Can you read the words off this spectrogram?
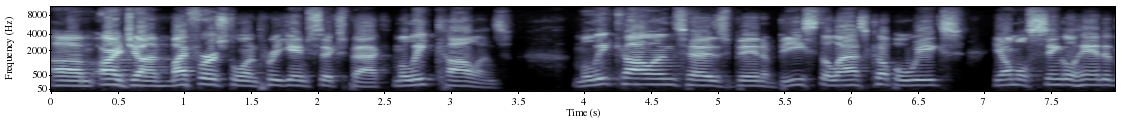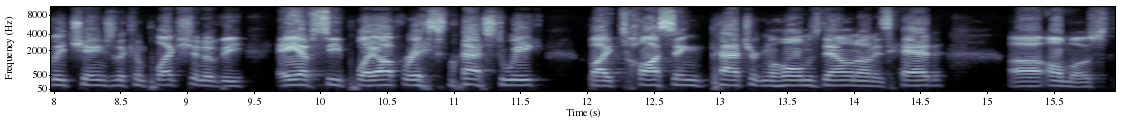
Um, all right, John. My first one, pregame six pack. Maliek Collins. Maliek Collins has been a beast the last couple weeks. He almost single handedly changed the complexion of the AFC playoff race last week by tossing Patrick Mahomes down on his head, uh, almost.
